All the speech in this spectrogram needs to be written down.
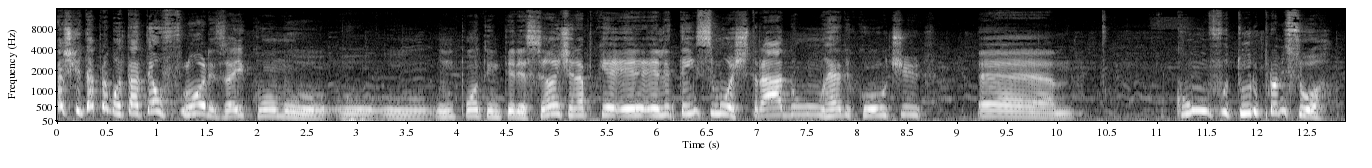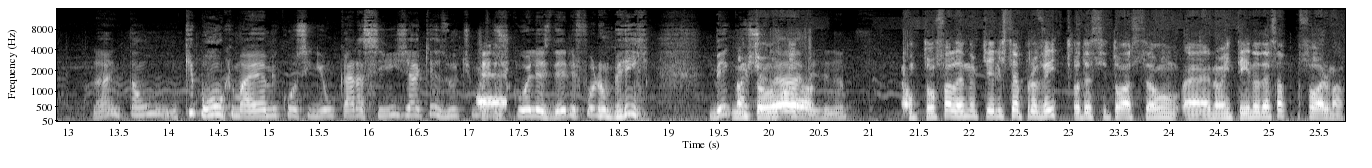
Acho que dá para botar até o Flores aí como o, o, um ponto interessante, né? Porque ele, ele, tem se mostrado um head coach é, com um futuro promissor. Né? Então, que bom que Miami conseguiu um cara assim, já que as últimas é. escolhas dele foram bem bem não questionáveis, tô, né? Não tô falando que ele se aproveitou da situação, é, não entendo dessa forma.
